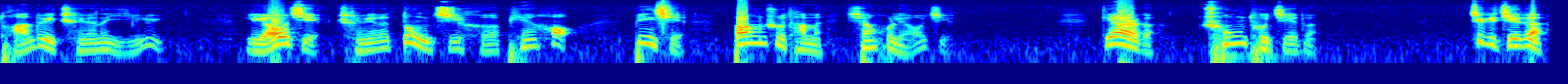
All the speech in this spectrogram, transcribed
团队成员的疑虑，了解成员的动机和偏好，并且帮助他们相互了解。第二个。冲突阶段，这个阶段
